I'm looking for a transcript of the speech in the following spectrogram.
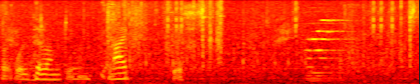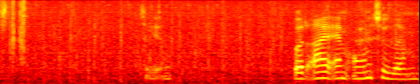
What, what the hell I'm doing? Knife? Yes. But I am on to them.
